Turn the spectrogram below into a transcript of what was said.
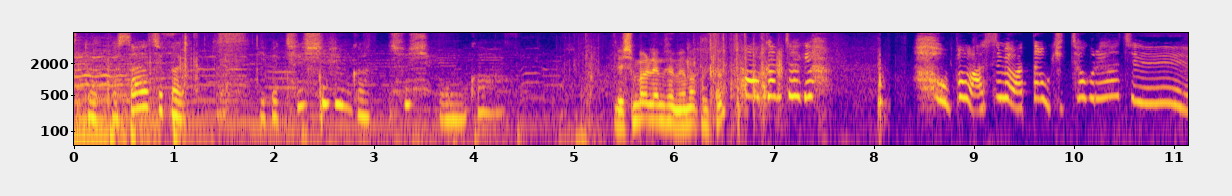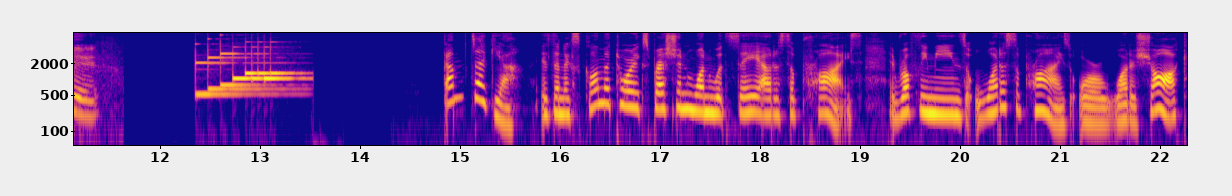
근데 오빠 사이즈가 270인가 75인가? 내 신발 냄새 왜 맡고 있어? 아 깜짝이야. 아, 오빠 왔으면 왔다고 기척을 해야지. 깜짝이야 is an exclamatory expression one would say out of surprise. It roughly means what a surprise or what a shock,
